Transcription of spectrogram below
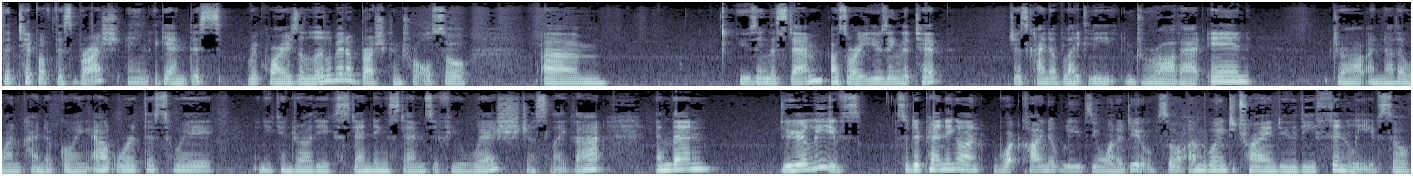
the tip of this brush. And again, this requires a little bit of brush control. So um, using the stem, oh sorry, using the tip, just kind of lightly draw that in, draw another one kind of going outward this way, and you can draw the extending stems if you wish, just like that, and then do your leaves. So depending on what kind of leaves you want to do. So I'm going to try and do the thin leaves. So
